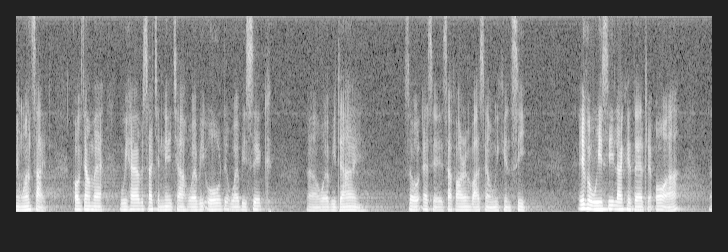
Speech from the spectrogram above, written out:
in one side. For example, we have such a nature where we old, where we sick, uh, where we die. So as a suffering person, we can see. If we see like that, all are, uh,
